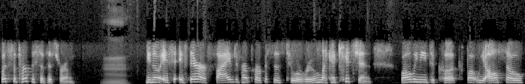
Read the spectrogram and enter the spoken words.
What's the purpose of this room? You know, if, if there are five different purposes to a room, like a kitchen, well, we need to cook, but we also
